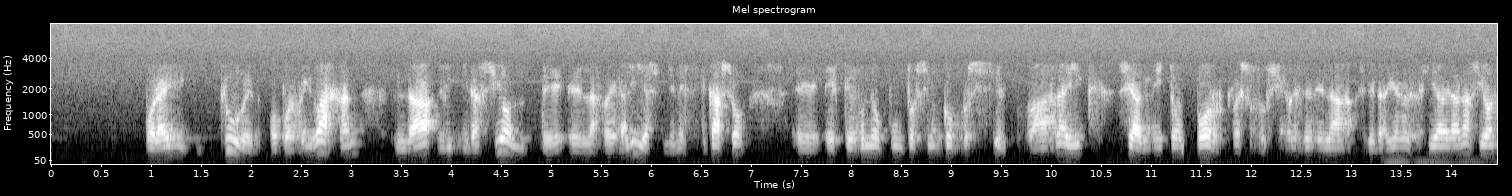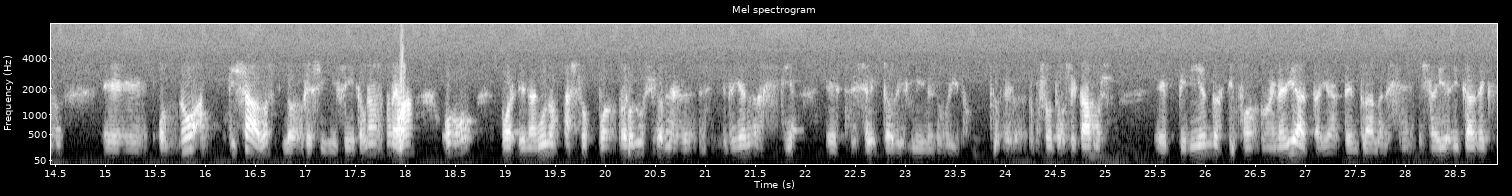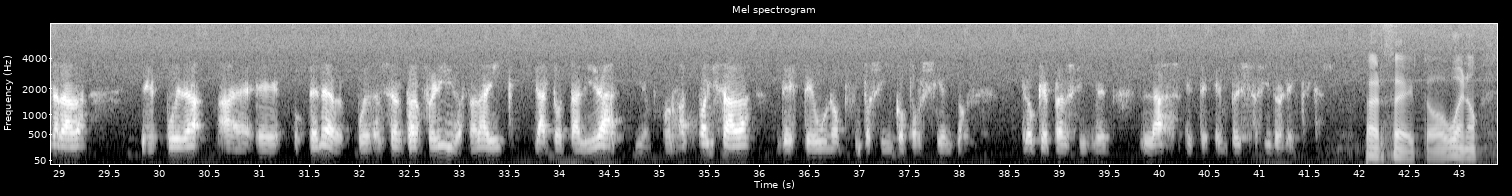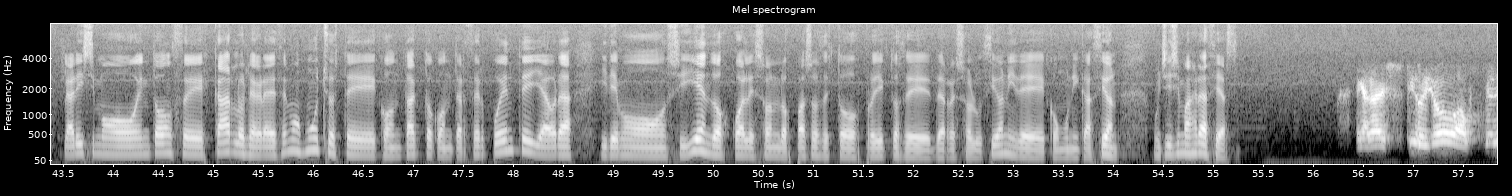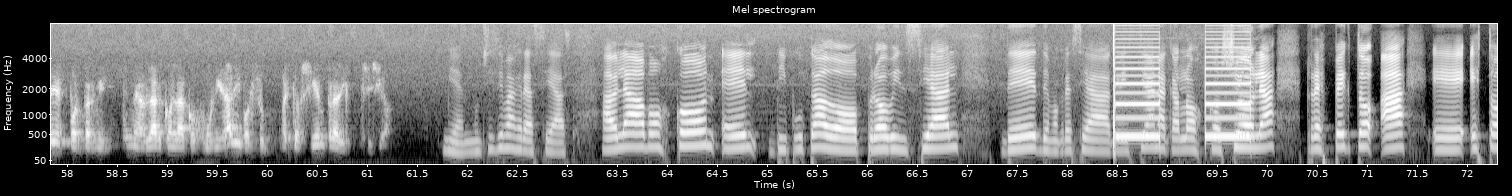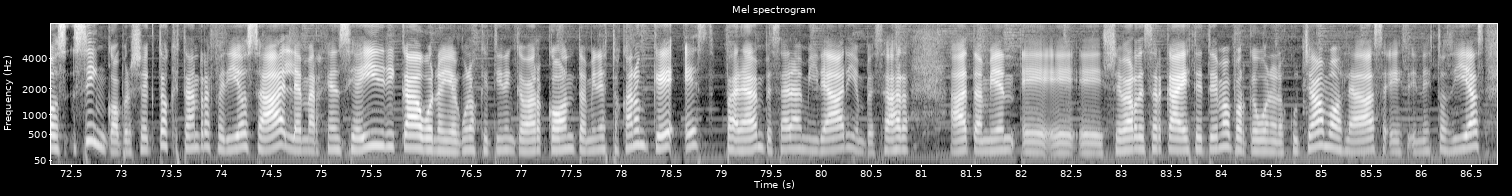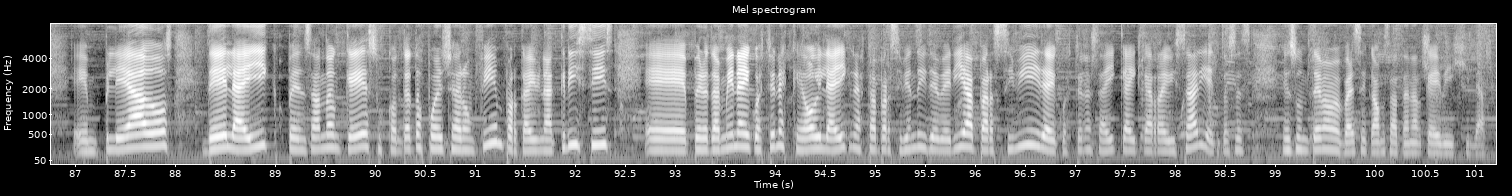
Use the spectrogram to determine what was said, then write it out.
por ahí suben o por ahí bajan la liquidación de eh, las regalías y en este caso eh, este 1.5% va a la IC se visto por resoluciones de la Secretaría de Energía de la Nación eh, o no actualizados, lo que significa una problema, o por, en algunos casos por resoluciones de la Secretaría de Energía ha visto disminuido. Entonces, nosotros estamos eh, pidiendo esta forma inmediata y de la emergencia hídrica declarada eh, pueda eh, obtener, puedan ser transferidos a la IC la totalidad y en forma actualizada de este 1.5% lo que perciben las este, empresas hidroeléctricas. Perfecto, bueno, clarísimo entonces, Carlos, le agradecemos mucho este contacto con Tercer Puente y ahora iremos siguiendo cuáles son los pasos de estos proyectos de, de resolución y de comunicación. Muchísimas gracias agradecido yo a ustedes por permitirme hablar con la comunidad y por supuesto siempre a disposición. Bien, muchísimas gracias. Hablábamos con el diputado provincial de Democracia Cristiana, Carlos Coyola, respecto a eh, estos cinco proyectos que están referidos a la emergencia hídrica, bueno, y algunos que tienen que ver con también estos canon, que es para empezar a mirar y empezar a también eh, eh, llevar de cerca este tema, porque bueno, lo escuchamos las, en estos días, empleados de la IC pensando en que sus contratos pueden llegar a un fin porque hay una crisis, pero también hay cuestiones que hoy la IC no está percibiendo y debería percibir, hay cuestiones ahí que hay que revisar y entonces es un tema me parece que vamos a tener que vigilar.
